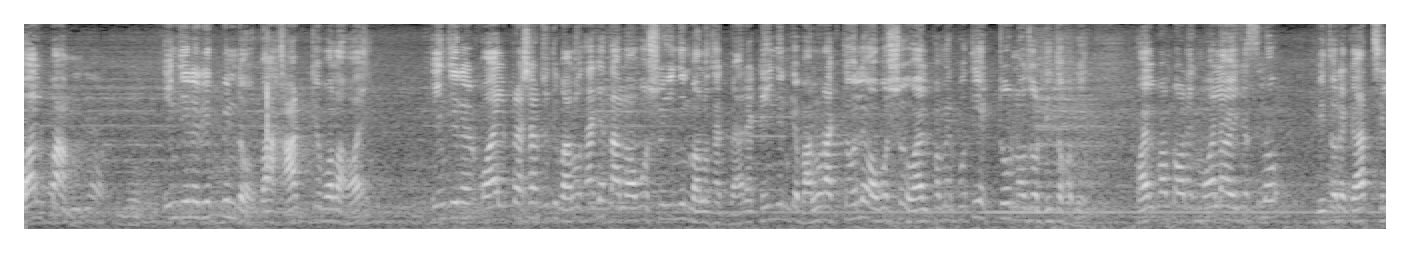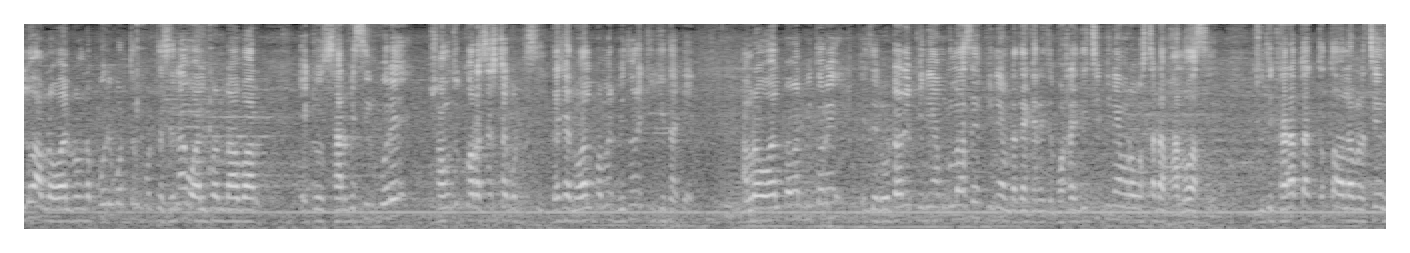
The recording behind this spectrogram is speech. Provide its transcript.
অয়েল পাম্প ইঞ্জিনের হৃৎপিণ্ড বা হার্টকে বলা হয় ইঞ্জিনের অয়েল প্রেশার যদি ভালো থাকে, তাহলে অবশ্যই ইঞ্জিন ভালো থাকবে। আর একটা ইঞ্জিনকে ভালো রাখতে হলে অবশ্যই অয়েল পাম্পের প্রতি একটু নজর দিতে হবে। অয়েল পাম্পটা অনেক ময়লা হয়ে গেছিল, ভিতরে গাছ ছিল, আমরা অয়েল পাম্পটা পরিবর্তন করতেছি না অয়েল পাম্পটা আবার একটু সার্ভিসিং করে সংযোগ করার চেষ্টা করতেছি। দেখেন অয়েল পাম্পের ভিতরে কী কী থাকে। আমরা অয়েল পাম্পের ভিতরে এই যে রোটারি প্রিমিয়ামগুলো আছে প্রিমিয়ামটা দেখেন, এই যে বসাই দিচ্ছি প্রিমিয়ামের অবস্থাটা ভালো আছে। যদি খারাপ থাকতো, তাহলে আমরা চেঞ্জ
